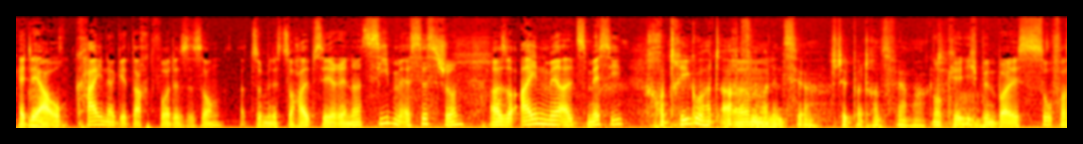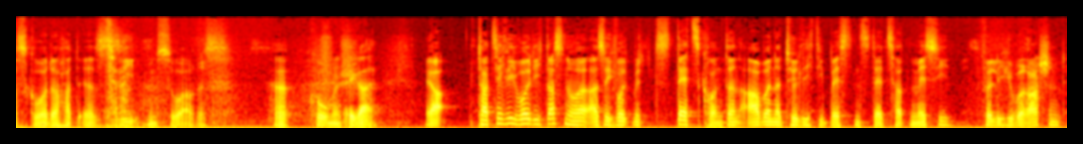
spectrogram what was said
Hätte ja auch keiner gedacht vor der Saison, zumindest zur Halbserie. Ne? Sieben Assists schon, also ein mehr als Messi. Rodrigo hat acht ähm, von Valencia, steht bei Transfermarkt. Okay, ich bin bei Sofascore, da hat er sieben Suarez. Ja. Komisch. Egal. Ja, tatsächlich wollte ich das nur, also ich wollte mit Stats kontern, aber natürlich die besten Stats hat Messi, völlig überraschend.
